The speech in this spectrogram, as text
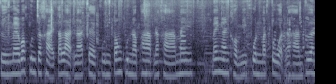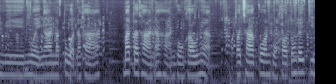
ถึงแม้ว่าคุณจะขายตลาดนะ แต่คุณต้องคุณภาพนะคะ ไม่ไม่งั้นเขามีคนมาตรวจนะคะ เพื่อนมีหน่วยงานมาตรวจนะคะ มาตรฐานอาหารของเขาเนี่ยประชากรของเขาต้องได้กิน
